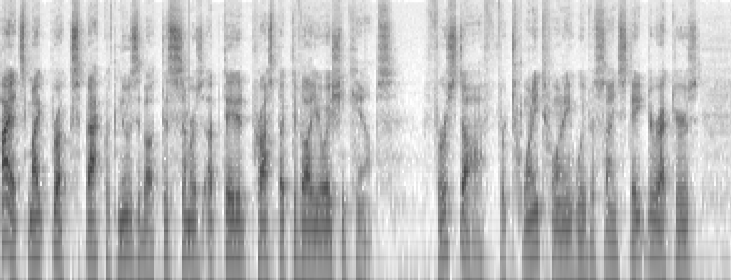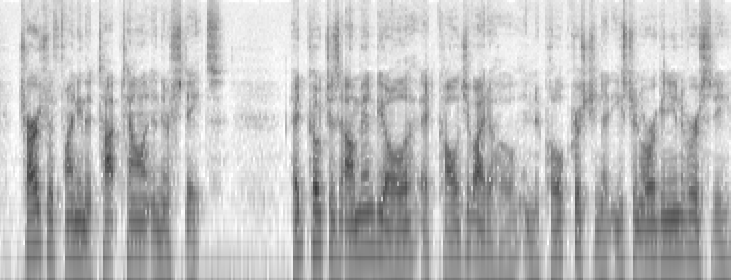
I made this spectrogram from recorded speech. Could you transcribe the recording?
Hi, it's Mike Brooks, back with news about this summer's updated prospect evaluation camps. First off, for 2020, we've assigned state directors charged with finding the top talent in their states. Head coaches Al Mandiola at College of Idaho and Nicole Christian at Eastern Oregon University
